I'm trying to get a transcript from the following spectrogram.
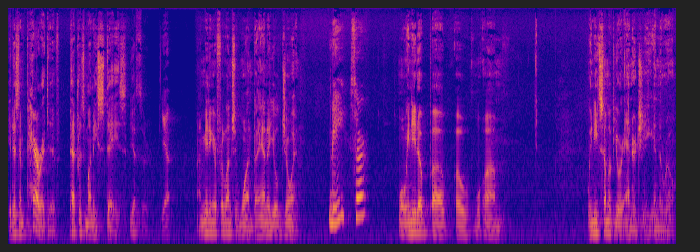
it is imperative Petra's money stays. Yes, sir. Yeah. I'm meeting her for lunch at 1. Diana, you'll join. Me, sir? Well, we need a, a, a um, we need some of your energy in the room.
